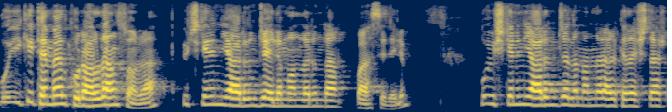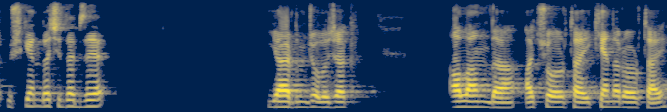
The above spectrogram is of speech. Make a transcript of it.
Bu iki temel kuraldan sonra üçgenin yardımcı elemanlarından bahsedelim. Bu üçgenin yardımcı elemanları arkadaşlar üçgenin açıda bize yardımcı olacak. Alanda, açıortay, kenarortay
